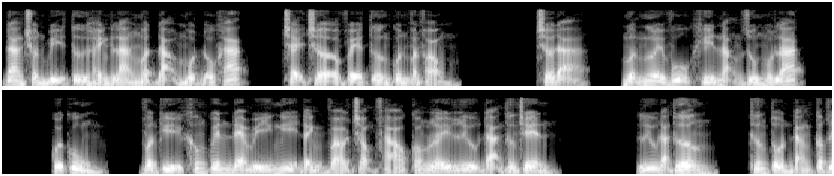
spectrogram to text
đang chuẩn bị từ hành lang mật đạo một đầu khác, chạy trở về tướng quân văn phòng. Chớ đã, mượn ngươi vũ khí nặng dùng một lát. Cuối cùng, Vân Kỳ không quên đem ý nghĩ đánh vào trọng pháo cong lấy lưu đạn thương trên. Lưu đạn thương, thương tổn đẳng cấp D,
